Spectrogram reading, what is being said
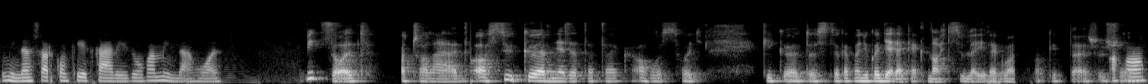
minden sarkon két kávézó van mindenhol. Mit szólt a család, a szűk környezetetek ahhoz, hogy kiköltöztök? Hát mondjuk a gyerekek nagyszüleire gondolok itt elsősorban. Aha.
